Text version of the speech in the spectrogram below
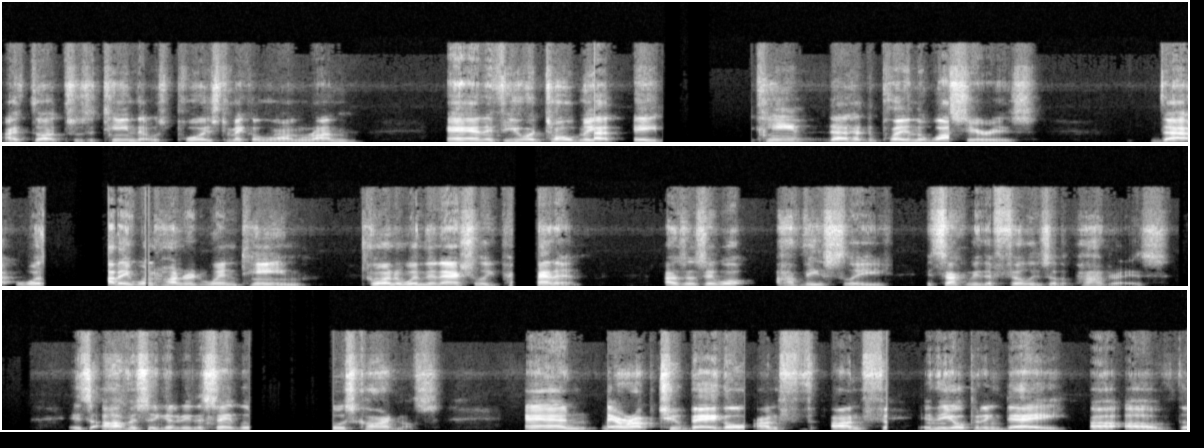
I thought this was a team that was poised to make a long run. And if you had told me that a team that had to play in the Wild Series that was not a 100 win team going to win the National League pennant, I was going to say, well, obviously, it's not going to be the Phillies or the Padres. It's obviously going to be the St. Louis Cardinals, and they were up two bagel on on in the opening day uh, of the,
